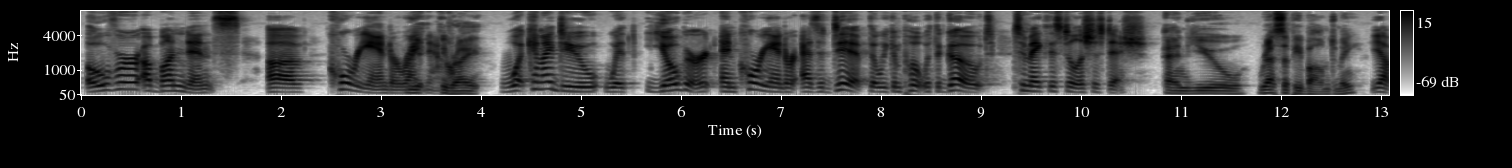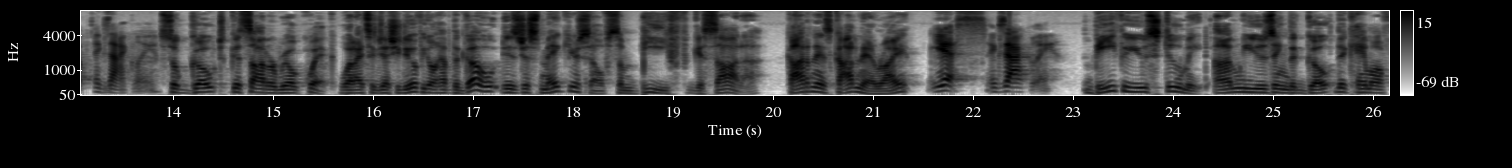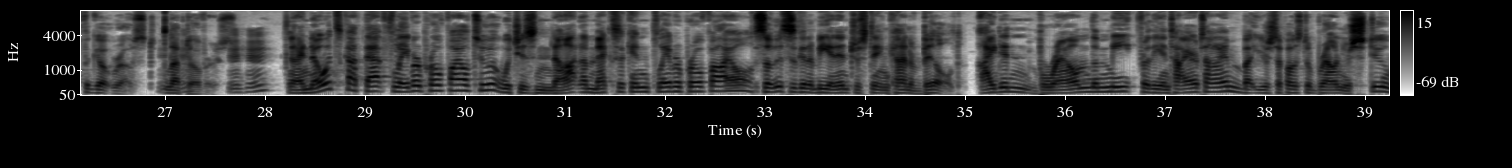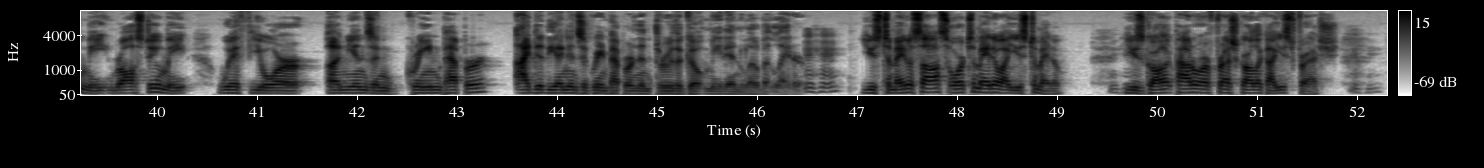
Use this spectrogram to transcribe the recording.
overabundance of coriander right Y- now, right. what can I do with yogurt and coriander as a dip that we can put with the goat to make this delicious dish? And you recipe bombed me. Yep, exactly. So goat guisada real quick. What I suggest you do if you don't have the goat is just make yourself some beef guisada. Carne es carne, right? Yes, exactly. Beef, you use stew meat. I'm using the goat that came off the goat roast, leftovers. Mm-hmm. And I know it's got that flavor profile to it, which is not a Mexican flavor profile. So this is going to be an interesting kind of build. I didn't brown the meat for the entire time, but you're supposed to brown your stew meat, raw stew meat, with your onions and green pepper. I did the onions and green pepper and then threw the goat meat in a little bit later. Use tomato sauce or tomato. I use tomato. Use garlic powder or fresh garlic. I used fresh.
